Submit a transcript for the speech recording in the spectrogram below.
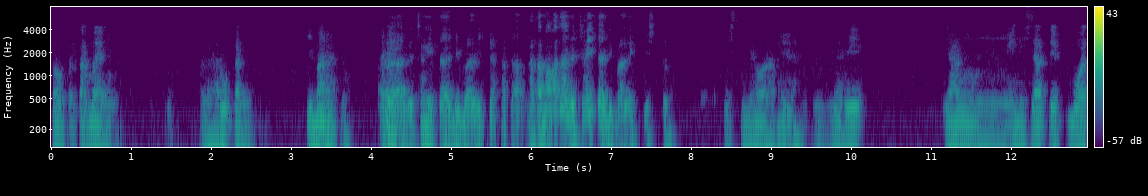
show pertama yang mengharukan gimana tuh? Ada ada? cerita di baliknya kata kata Mamat ada cerita di balik itu. Istimewa. Iya. Jadi yang inisiatif buat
